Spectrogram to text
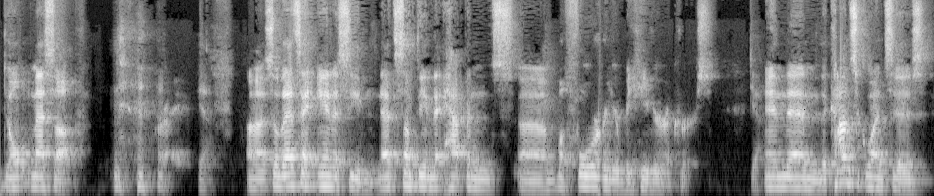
don't mess up. right. Yeah. Uh, so that's an antecedent. That's something that happens uh, before your behavior occurs. Yeah. And then the consequence is,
